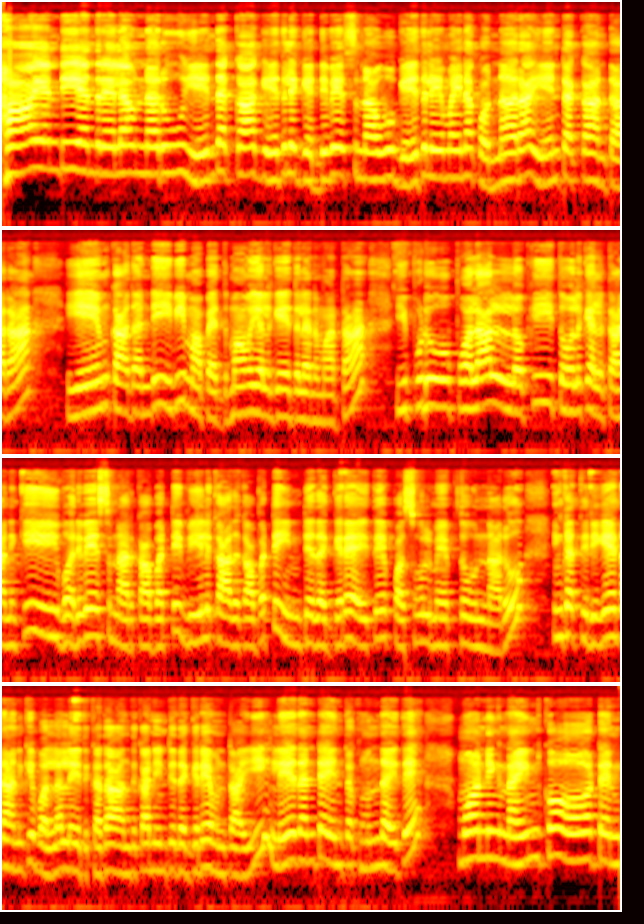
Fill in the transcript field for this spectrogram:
హాయ్ అండి అందరు ఎలా ఉన్నారు? ఏందక్క గేదెలు గడ్డి వేస్తున్నావు? గేదెలు ఏమైనా కొన్నారా? ఏంటక్క అంటారా? ఏం కాదండి ఇవి మా పెద్ద మామయ్యల గేదెలు అనమాట ఇప్పుడు పొలాల్లోకి తోలుకెళ్ళటానికి వరి వేస్తున్నారు కాబట్టి వీలు కాదు కాబట్టి ఇంటి దగ్గరే అయితే పశువులు మేపుతూ ఉన్నారు. ఇంకా తిరిగేదానికి వల్ల లేదు కదా అందుకని ఇంటి దగ్గరే ఉంటాయి. లేదంటే ఇంతకు ముందు అయితే మార్నింగ్ నైన్కో టెన్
